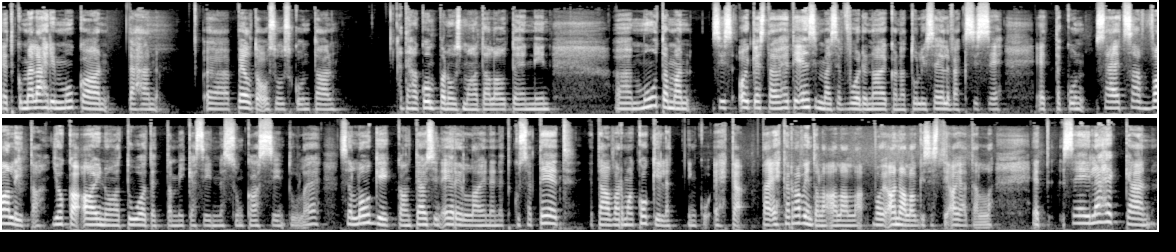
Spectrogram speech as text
Että kun mä lähdin mukaan tähän äh, peltoosuuskuntaan, tähän kumppanuusmaatalouteen, niin muutaman, siis oikeastaan jo heti ensimmäisen vuoden aikana tuli selväksi se, että kun sä et saa valita joka ainoa tuotetta, mikä sinne sun kassiin tulee, se logiikka on täysin erilainen, että kun sä teet, ja tämä on varmaan kokille niin ehkä, tai ehkä ravintola-alalla voi analogisesti ajatella, että se ei lähekkään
